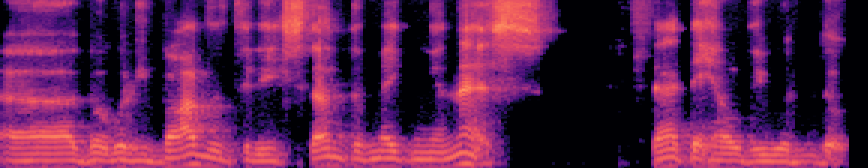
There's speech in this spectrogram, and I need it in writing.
uh, but would he bother to the extent of making a nest? That they held he wouldn't do.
